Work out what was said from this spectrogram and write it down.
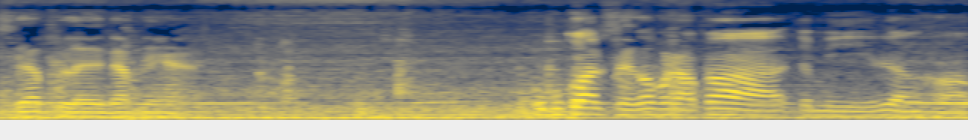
เชื้อเพลิงครับนี่ฮะอุปกรณ์เสริมของเราก็จะมีเรื่องของ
